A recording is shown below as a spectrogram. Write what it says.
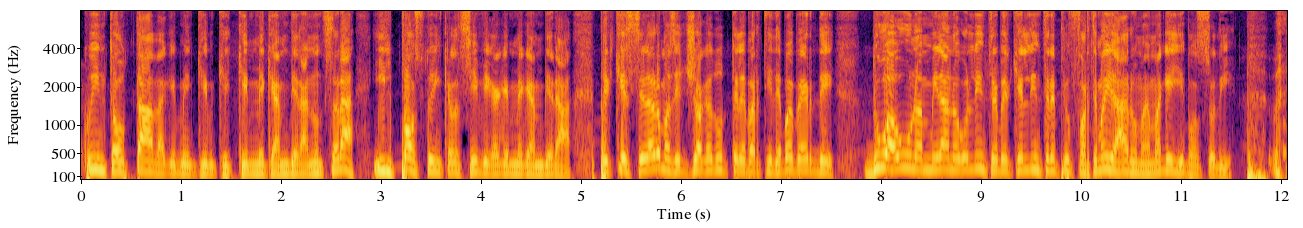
quinta o ottava che mi che- che- che mi cambierà, non sarà il posto in classifica che mi cambierà, perché se la Roma si gioca tutte le partite poi perde 2 a 1 a Milano con l'Inter perché l'Inter è più forte, ma io a Roma, ma che gli posso dire?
